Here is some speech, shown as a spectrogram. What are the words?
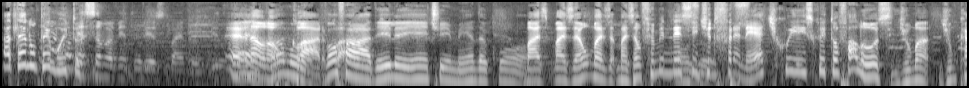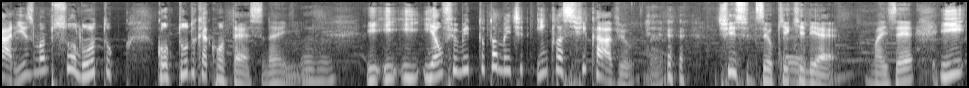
Até não tem Já muito. Começamos Aventureiros do Bairro Proibido. É, não, não, vamos, claro, Vamos claro. falar dele e a gente emenda com. Mas, mas, é um, mas, mas é um filme nesse sentido outros. frenético e é isso que o Heitor falou, assim, de, uma, de um carisma absoluto com tudo que acontece, né? E, Uhum. e, e- e é um filme totalmente inclassificável, né? Difícil dizer o que, que ele é, mas é. E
